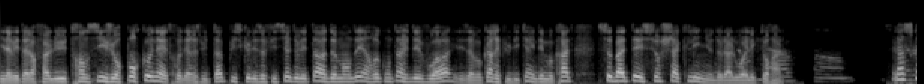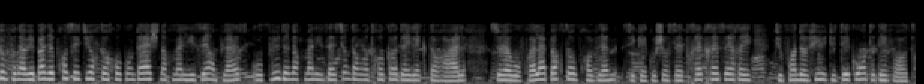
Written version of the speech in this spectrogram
Il avait alors fallu 36 jours pour connaître les résultats puisque les officiels de l'État ont demandé un recomptage des voix et les avocats républicains et démocrates se battaient sur chaque ligne de la loi électorale. Lorsque vous n'avez pas de procédure de recomptage normalisée en place ou plus de normalisation dans votre code électoral, cela ouvre la porte au problème si quelque chose est très très serré du point de vue du décompte des votes.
